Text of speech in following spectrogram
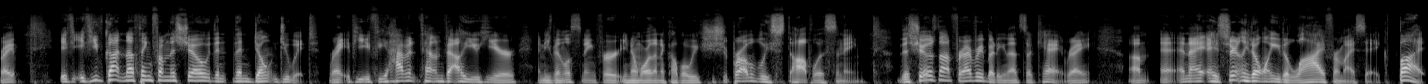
right? If, if you've got nothing from the show, then then don't do it, right? If you if you haven't found value here and you've been listening for you know more than a couple weeks, you should probably stop listening. The show's not for everybody, and that's okay, right? Um, and, and I, I certainly don't want you to lie for my sake, but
